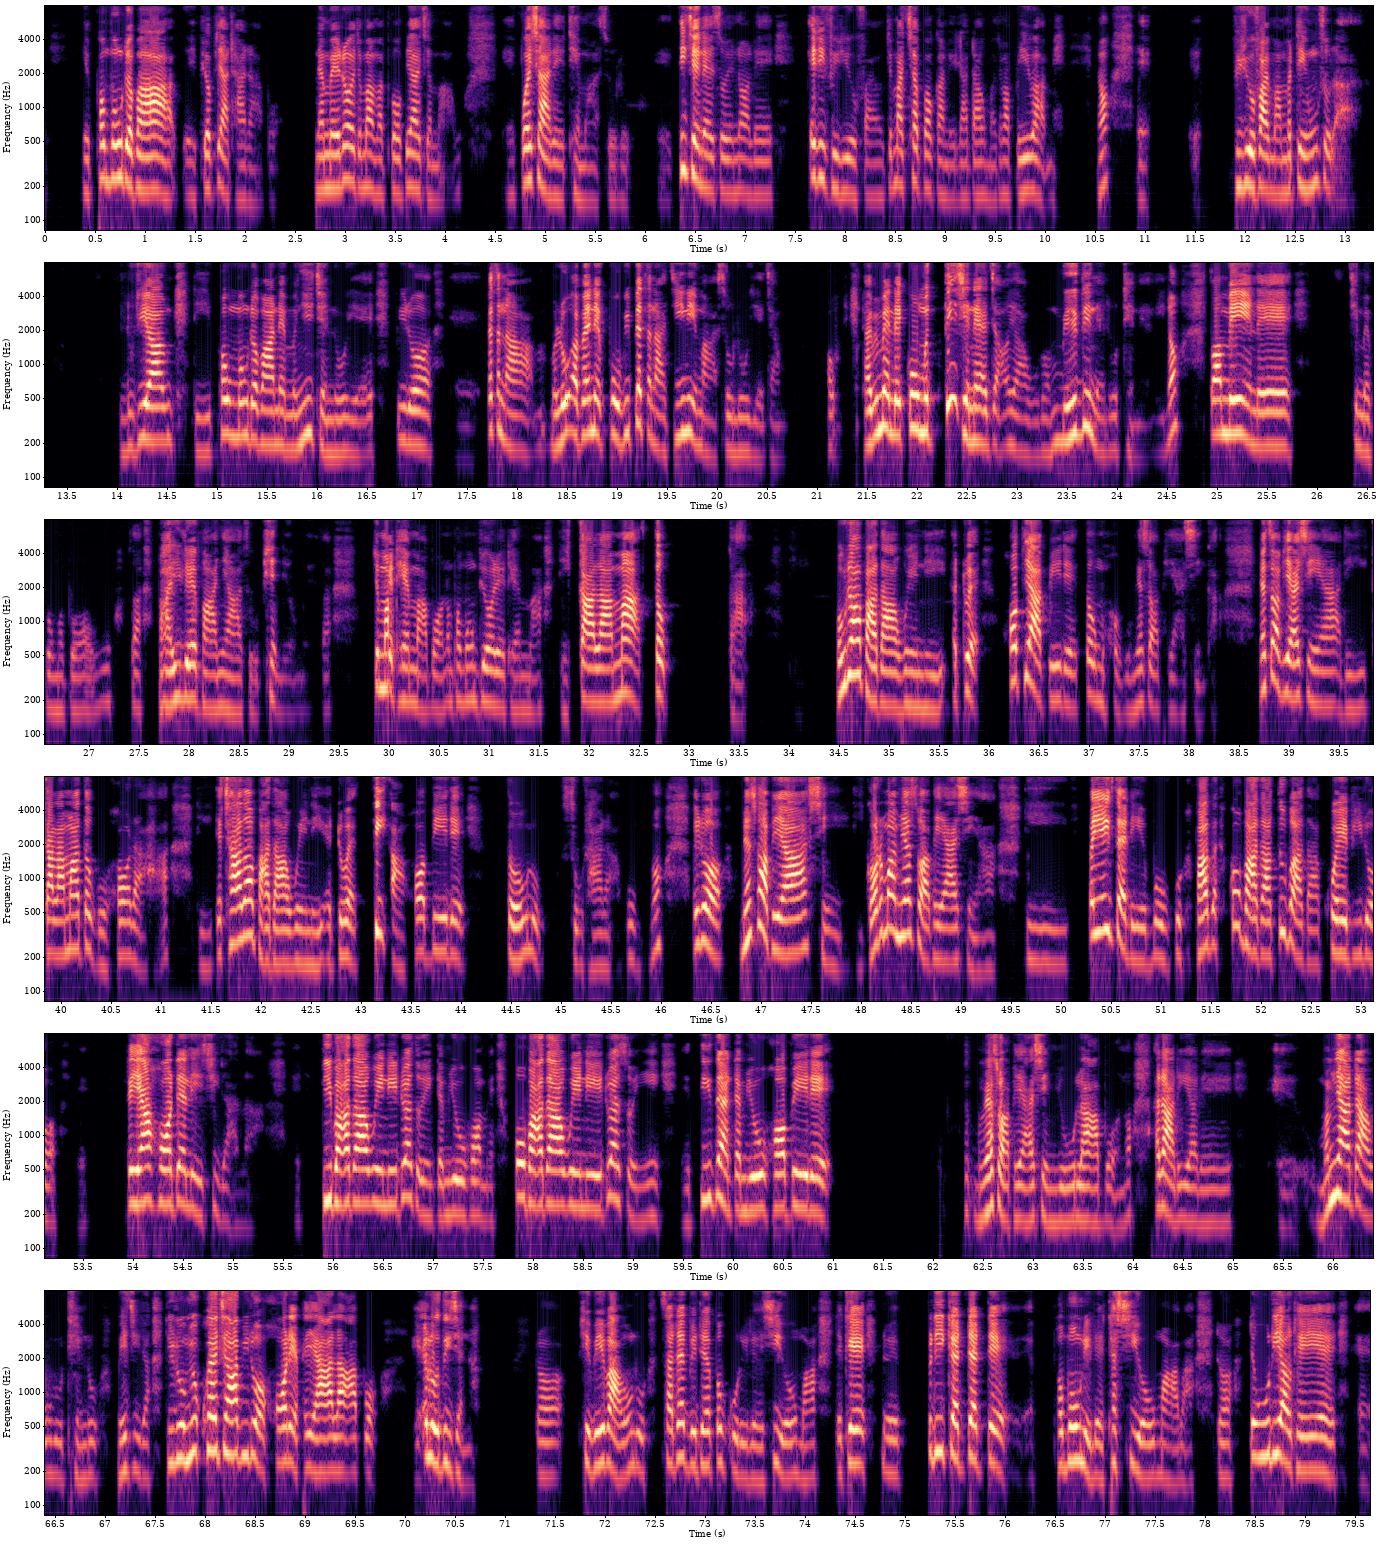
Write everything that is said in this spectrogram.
ဖုံဖုံတစ်ပါးပြောပြထားတာပေါ့နာမည်တော့ကျွန်မမပေါ်ပြချင်ပါဘူးပွဲချတယ်ထင်ပါဆိုလို့သိချင်တယ်ဆိုရင်တော့လေအဲ့ဒီဗီဒီယိုဖိုင်ကိုကျွန်မချက်ပေါက်ကနေလာတောင်းမှာကျွန်မပေးပါမယ်နော်အဲဗီဒီယိုဖိုင်မှာမတင်ဘူးဆိုတာလူတယောက်ဒီဖုံဖုံတစ်ပါးနဲ့မညှိချင်လို့ရယ်ပြီးတော့ပြဿနာမလို့အဘဲနဲ့ပို့ပြီးပြဿနာကြီးနေမှာဆိုလို့ရယ်ကြောင့် ဟုတ်ဒါပေမဲ့လေကိုမသိချင်တဲ့အကြောင်းအရာကိုတော့မေးတင်တယ်လို့ထင်တယ်လीနော်သွားမေးရင်လေကြည့်မယ်ပုံမပေါ်ဘူးသူကဘာကြီးလဲဘာညာဆိုဖြစ်နေအောင်ပဲသူကကျမအထဲမှာပေါ့နော်ဘုံဘုံပြောတဲ့အထဲမှာဒီကာလာမတုတ်ကဗုဒ္ဓဘာသာဝင်တွေအတွက်ဟောပြပေးတယ်တုံမဟုတ်ဘူးမြတ်စွာဘုရားရှင်ကမြတ်စွာဘုရားရှင်ကဒီကာလာမတုတ်ကိုဟောတာဟာဒီတခြားသောဘာသာဝင်တွေအတွက်သိအောင်ဟောပေးတဲ့ တုတ်လို့ဆိုထားတာဟုတ်နော်အဲ့တော့မြတ်စွာဘုရားရှင်ဒီဂေါတမမြတ်စွာဘုရားရှင်ဟာဒီပရိသတ်တွေပို့ကိုဘာသာကိုယ့်ဘာသာသူ့ဘာသာခွဲပြီးတော့တရားဟောတက်လေးရှိတာလားဒီဘာသာဝင်တွေအတွက်ဆိုရင်တစ်မျိုးဟောမယ်ဟိုဘာသာဝင်တွေအတွက်ဆိုရင်တီးတန့်တစ်မျိုးဟောပေးတဲ့မြတ်စွာဘုရားရှင်မျိုးလားပေါ့နော်အဲ့ဒါလေးကလည်းအဲမမျှတဘူးလို့ထင်လို့မေးကြည့်တာဒီလိုမျိုးခွဲခြားပြီးတော့ဟောတဲ့ဘုရားလားပေါ့အဲ့လိုသိချင်တာ တော့ဖြေပေးပါအောင်လို့စာတက်ပေးတဲ့ပုံကိုယ်တွေလည်းရှိအောင်ပါတကယ်ပရိကတ်တက်တဲ့ဘုံဘုံတွေလည်းထက်ရှိအောင်ပါပါတော့တူဦးတယောက်တည်းရဲ့အဲ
